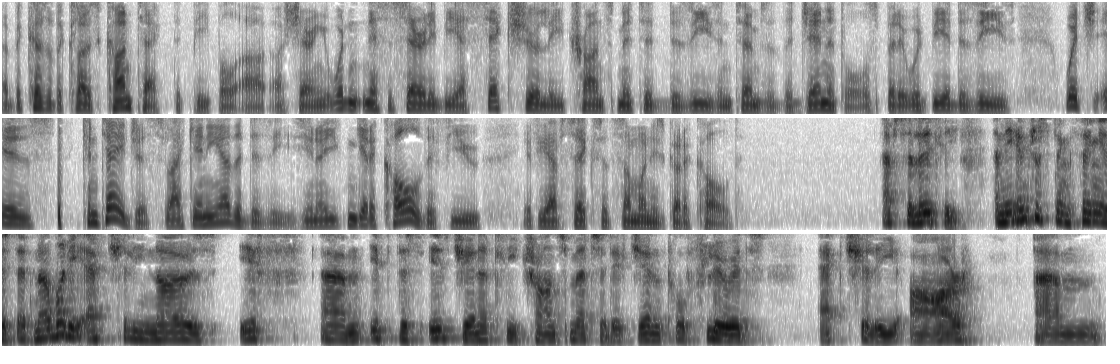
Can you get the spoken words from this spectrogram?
Uh, because of the close contact that people are, are, sharing, it wouldn't necessarily be a sexually transmitted disease in terms of the genitals, but it would be a disease which is contagious, like any other disease. You know, you can get a cold if you if you have sex with someone who's got a cold. Absolutely. And the interesting thing is that nobody actually knows if um, if this is genitally transmitted, if genital fluids actually are um,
